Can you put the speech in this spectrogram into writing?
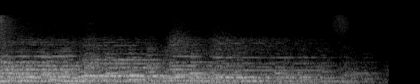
soul.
